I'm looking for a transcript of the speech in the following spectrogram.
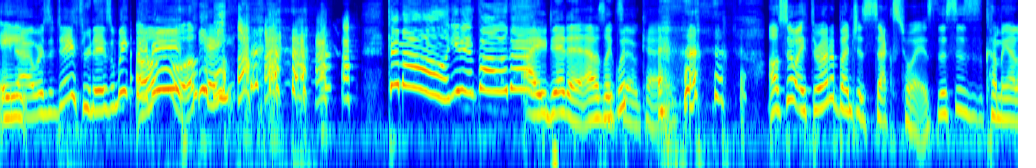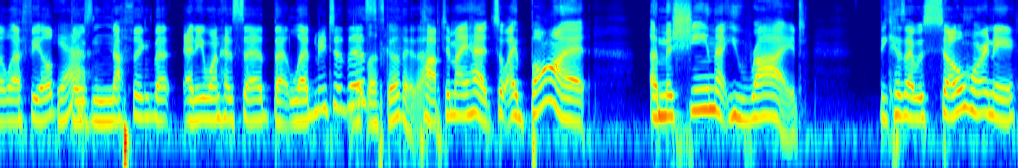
Eight- Eight hours a day, three days a week, baby. Oh, okay. Come on, you didn't follow that. I did it. I was like, It's what? okay. also, I threw out a bunch of sex toys. This is coming out of left field. Yeah. There's nothing that anyone has said that led me to this. Let's go there, then. Popped in my head. So I bought a machine that you ride because I was so horny.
